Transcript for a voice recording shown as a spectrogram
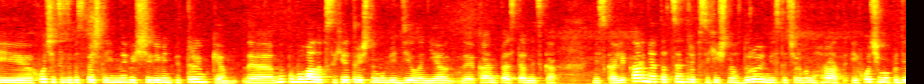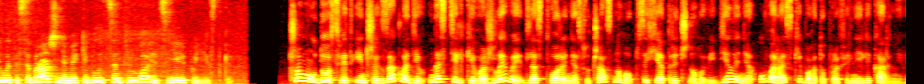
І хочеться забезпечити їм найвищий рівень підтримки. Ми побували в психіатричному відділенні КНП Стебницька міська лікарня та в центрі психічного здоров'я міста Червоноград і хочемо поділитися враженнями, які були в центрі уваги цієї поїздки. Чому досвід інших закладів настільки важливий для створення сучасного психіатричного відділення у Вараській багатопрофільній лікарні?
